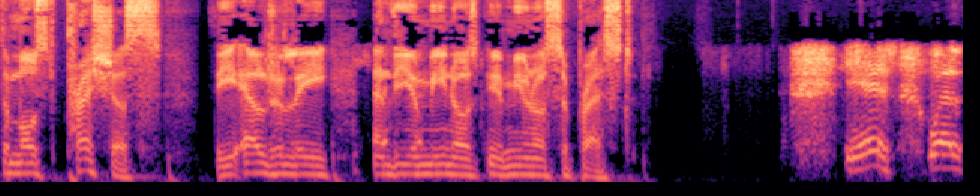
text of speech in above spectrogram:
the most precious, the elderly and the immunos, immunosuppressed. Yes, well,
